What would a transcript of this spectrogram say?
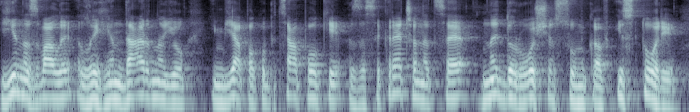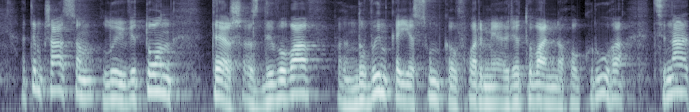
Її назвали легендарною. Ім'я покупця поки засекречене. Це найдорожча сумка в історії. А тим часом Луї Вітон теж здивував. Новинка є сумка у формі рятувального круга. Ціна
